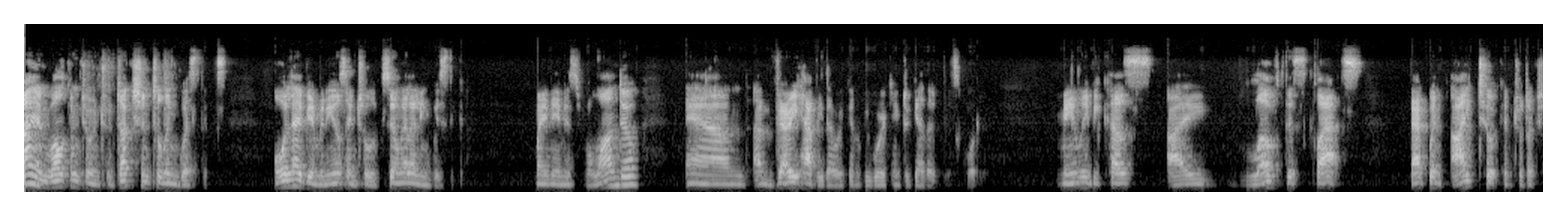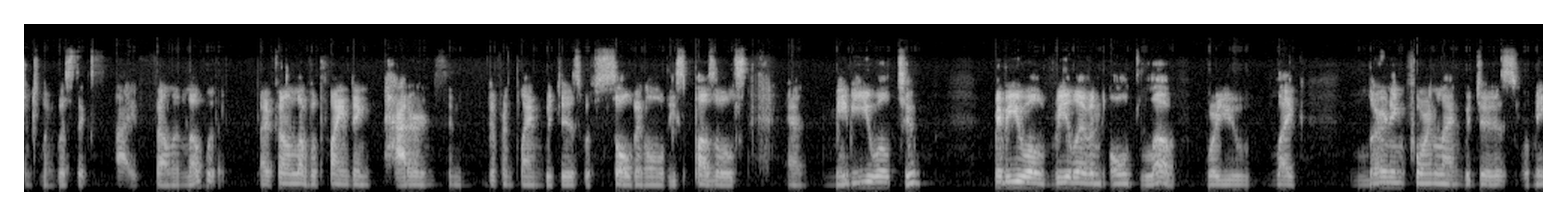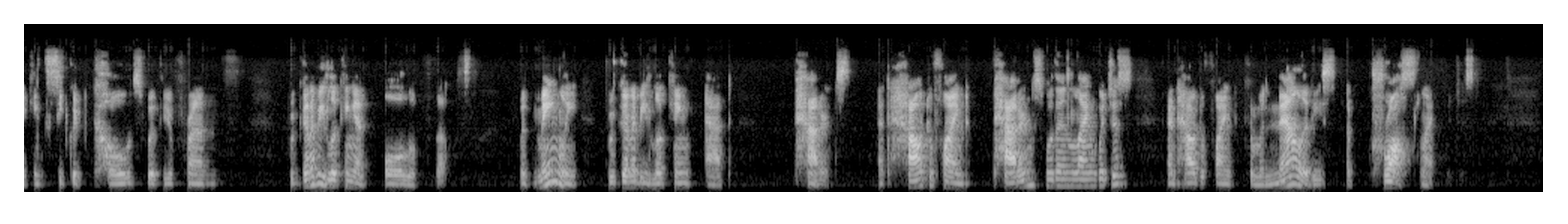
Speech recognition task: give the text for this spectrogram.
Hi and welcome to Introduction to Linguistics. Hola y bienvenidos a Introducción a la Lingüística. My name is Rolando and I'm very happy that we're going to be working together this quarter. Mainly because I love this class. Back when I took Introduction to Linguistics, I fell in love with it. I fell in love with finding patterns in different languages, with solving all these puzzles, and maybe you will too. Maybe you will relive an old love where you like learning foreign languages or making secret codes with your friends. We're going to be looking at all of those. But mainly, we're going to be looking at patterns, at how to find patterns within languages and how to find commonalities across languages.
